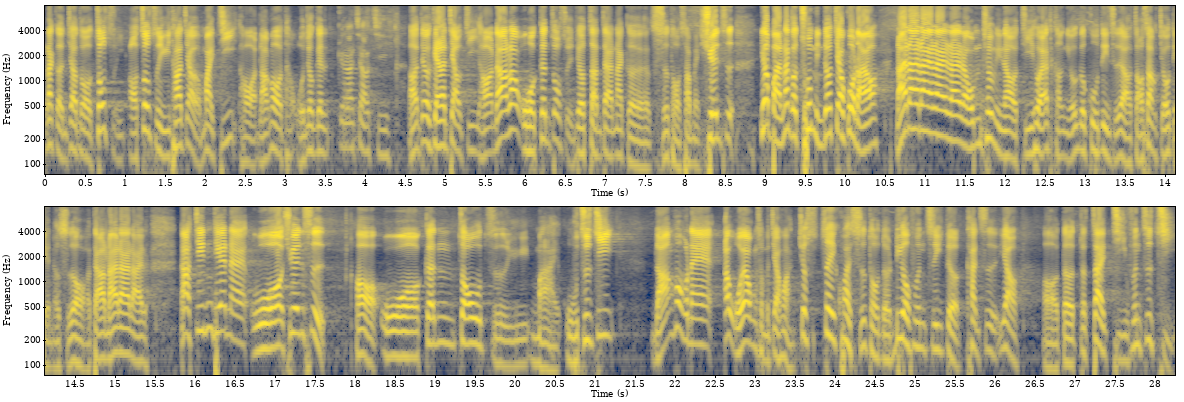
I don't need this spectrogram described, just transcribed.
那个人叫做周子瑜哦，周子瑜他家有卖鸡，哦，然后他我就跟跟他叫鸡，啊，就跟他叫鸡，好，然后那我跟周子瑜就站在那个石头上面宣誓，要把那个村民都叫过来哦，来来来来来来，我们村民哦，机会可能有一个固定时间，早上九点的时候，大家来来来，那今天呢，我宣誓。哦，我跟周子瑜买五只鸡，然后呢，啊，我要用什么交换？就是这一块石头的六分之一的，看是要哦的的在几分之几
